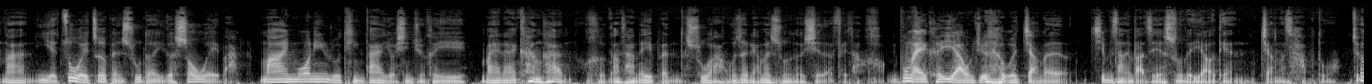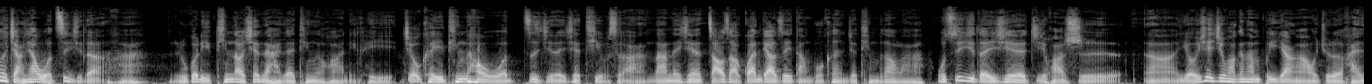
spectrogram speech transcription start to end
那也作为这本书的一个收尾吧。My Morning Routine，大家有兴趣可以买来看看，和刚才那一本书啊，我这两本书都写的非常好。你不买也可以啊，我觉得我讲的基本上也把这些书的要点讲的差不多。最后讲一下我自己的哈。如果你听到现在还在听的话，你可以就可以听到我自己的一些 tips 啦。那那些早早关掉这一档播客，你就听不到啦。我自己的一些计划是啊，有一些计划跟他们不一样啊。我觉得还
